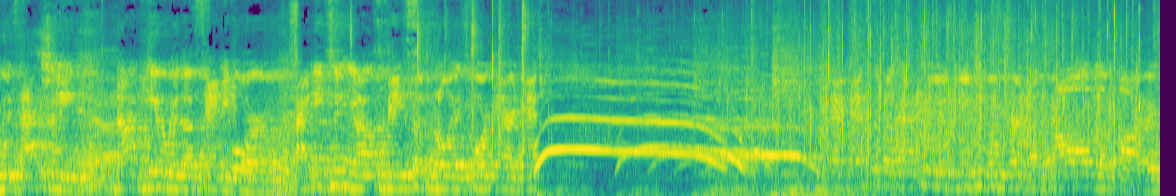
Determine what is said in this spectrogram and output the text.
Who is actually not here with us anymore. I need to y'all to make some noise for Ernest. And Ernest was actually a mutual friend of all of ours,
